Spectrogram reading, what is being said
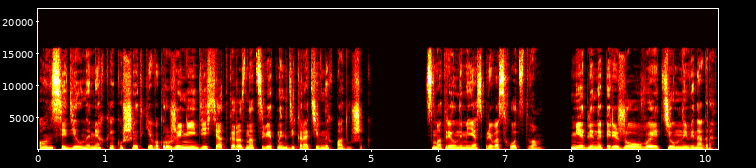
Он сидел на мягкой кушетке в окружении десятка разноцветных декоративных подушек. Смотрел на меня с превосходством, медленно пережевывая темный виноград.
